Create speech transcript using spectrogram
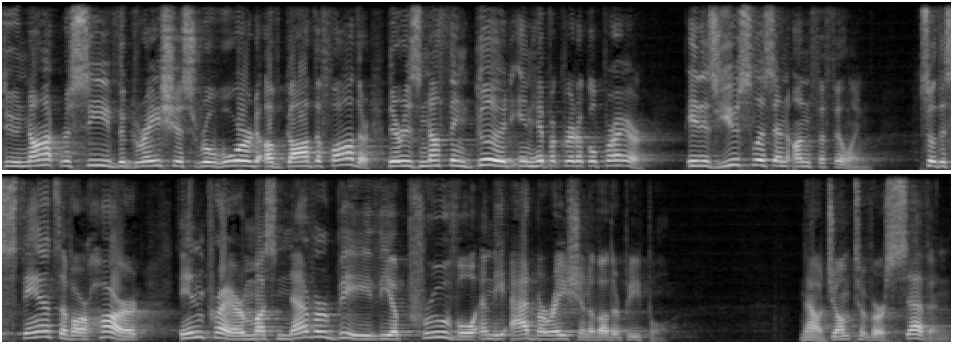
do not receive the gracious reward of God the Father. There is nothing good in hypocritical prayer, it is useless and unfulfilling. So, the stance of our heart in prayer must never be the approval and the admiration of other people. Now, jump to verse 7,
